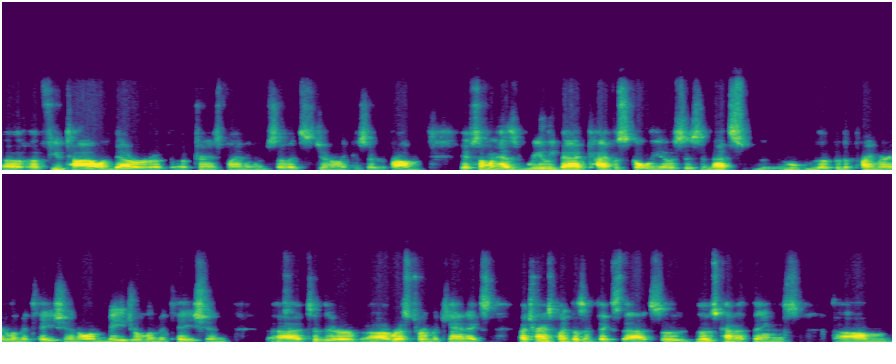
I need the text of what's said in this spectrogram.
a, a futile endeavor of, of, transplanting them. So it's generally considered a problem. If someone has really bad kyphoscoliosis, and that's the, the primary limitation or major limitation uh, to their uh, respiratory mechanics, a transplant doesn't fix that. So those kind of things um,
